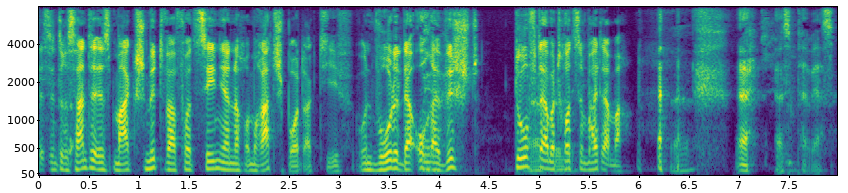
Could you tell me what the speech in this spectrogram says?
Das Interessante ist, Marc Schmidt war vor zehn Jahren noch im Radsport aktiv und wurde da auch erwischt, durfte aber trotzdem weitermachen. Ja, das ist pervers.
